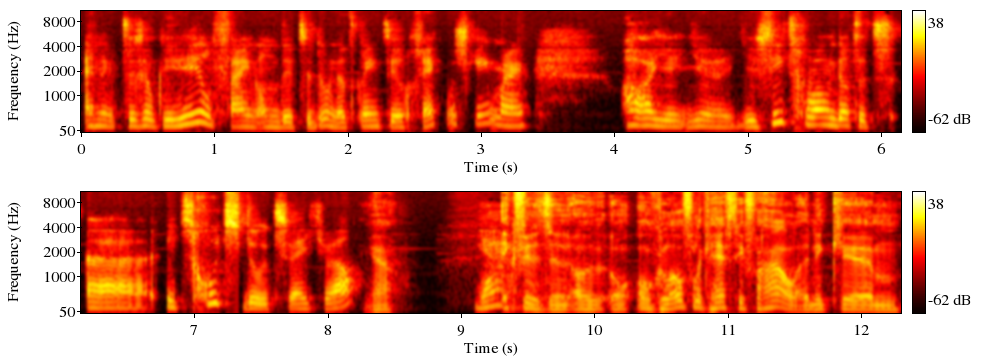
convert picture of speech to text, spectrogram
en het is ook heel fijn om dit te doen. Dat klinkt heel gek misschien, maar oh, je, je, je ziet gewoon dat het uh, iets goeds doet, weet je wel. Ja. ja. Ik vind het een ongelooflijk heftig verhaal. En ik. Um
